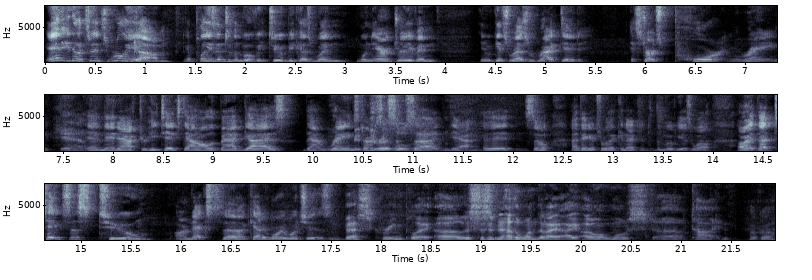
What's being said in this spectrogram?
and you know, it's, it's really um, it plays into the movie too because when when Eric Draven, you know, gets resurrected, it starts pouring rain. Yeah. And then after he takes down all the bad guys, that rain starts to subside. out. Yeah. it- so I think it's really connected to the movie as well. All right, that takes us to our next uh, category, which is Best screenplay. Uh, this is another one that I, I almost uh, tied. okay.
